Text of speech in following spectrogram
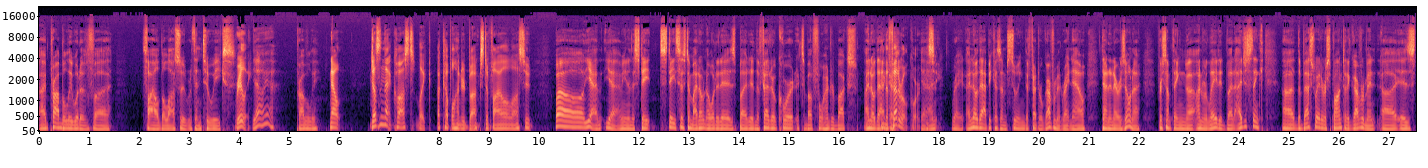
I probably would have uh, filed the lawsuit within two weeks. Really? Yeah, oh, yeah, probably. Now, doesn't that cost like a couple hundred bucks to file a lawsuit? Well, yeah, yeah. I mean, in the state state system, I don't know what it is, but in the federal court, it's about four hundred bucks. I know that In the federal court, I Yeah, see. Right. I know that because I'm suing the federal government right now down in Arizona for something uh, unrelated. But I just think uh, the best way to respond to the government uh, is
